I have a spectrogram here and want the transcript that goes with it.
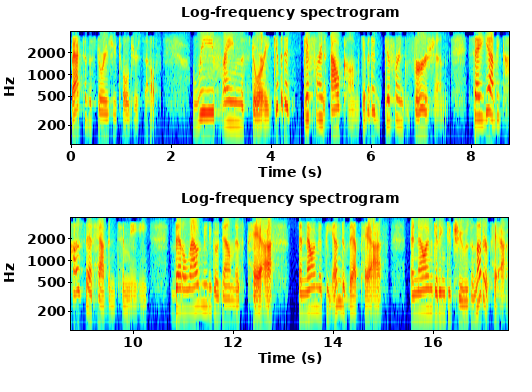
back to the stories you told yourself. Reframe the story. Give it a different outcome. Give it a different version say, yeah, because that happened to me, that allowed me to go down this path, and now I'm at the end of that path, and now I'm getting to choose another path.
